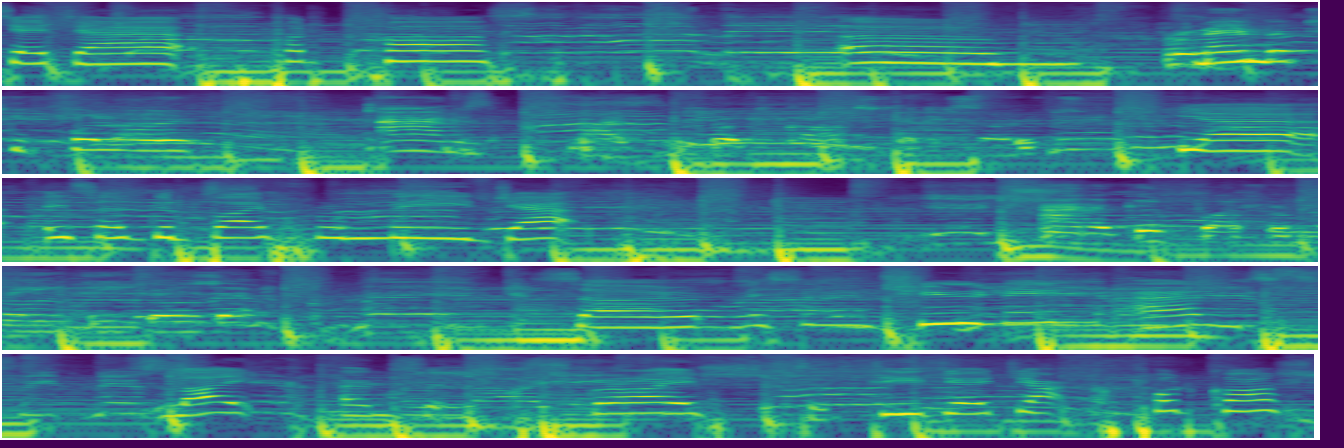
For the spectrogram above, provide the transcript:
Jack podcast. Um, Remember to follow and like the podcast episodes, yeah, it's a goodbye from me, Jack. and a goodbye from me, DJ Zep. So listen, tune in, and like and subscribe to DJ Jack podcast,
